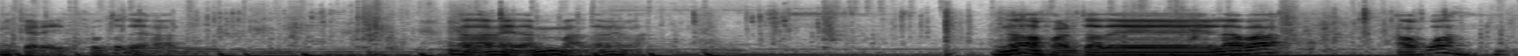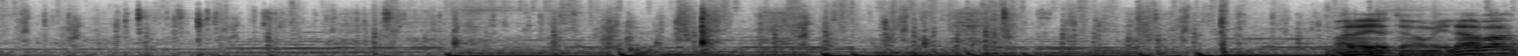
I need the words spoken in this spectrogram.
¿Me queréis puto dejar? Venga, dame, dame más, dame más. No, falta de lava, agua. Vale, ya tengo mi lava.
